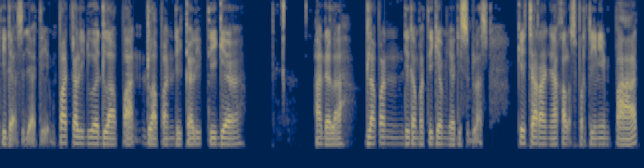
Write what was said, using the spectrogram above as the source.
tidak sejati. 4 kali 2, 8. 8 dikali 3 adalah 8 ditambah 3 menjadi 11. Oke, caranya kalau seperti ini 4.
